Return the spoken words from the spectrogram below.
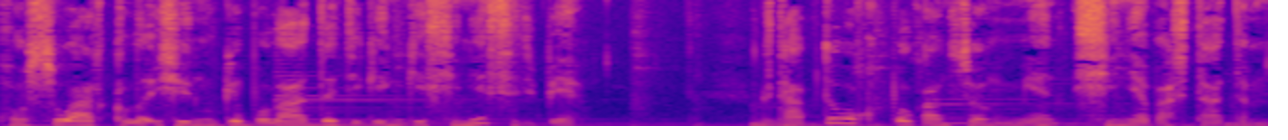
қосу арқылы жеңуге болады дегенге сенесіз бе? Кітапты оқып болған соң мен сене бастадым.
